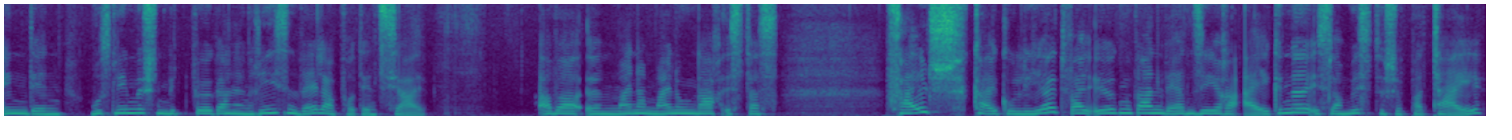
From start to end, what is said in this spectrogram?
in den muslimischen Mitbürgern ein riesen Wählerpotenzial. Aber äh, meiner Meinung nach ist das falsch kalkuliert, weil irgendwann werden sie ihre eigene islamistische Partei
